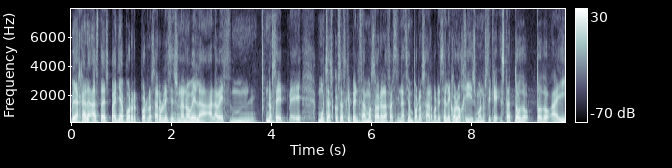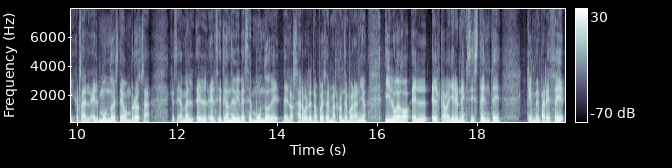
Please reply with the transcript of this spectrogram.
Viajar hasta España por, por los árboles es una novela a la vez, mm, no sé, eh, muchas cosas que pensamos ahora, la fascinación por los árboles, el ecologismo, no sé qué, está todo, todo ahí. O sea, el, el mundo este hombrosa, que se llama el, el- el sitio donde vive ese mundo de, de los árboles, no puede ser más contemporáneo. Y luego el, el caballero inexistente, que me parece...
